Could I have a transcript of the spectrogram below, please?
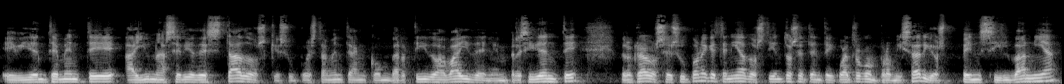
evidentemente hay una serie de estados que supuestamente han convertido a Biden en presidente, pero claro, se supone que tenía 274 compromisarios. Pensilvania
